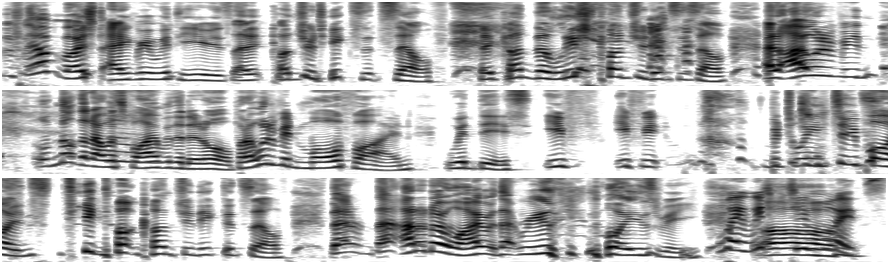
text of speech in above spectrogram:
The thing I'm most angry with you is that it contradicts itself. It con- the list contradicts itself. And I would have been, well, not that I was fine with it at all, but I would have been more fine with this if if it between two points did not contradict itself. That that I don't know why, but that really annoys me. Wait, which Oh. two um, points?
